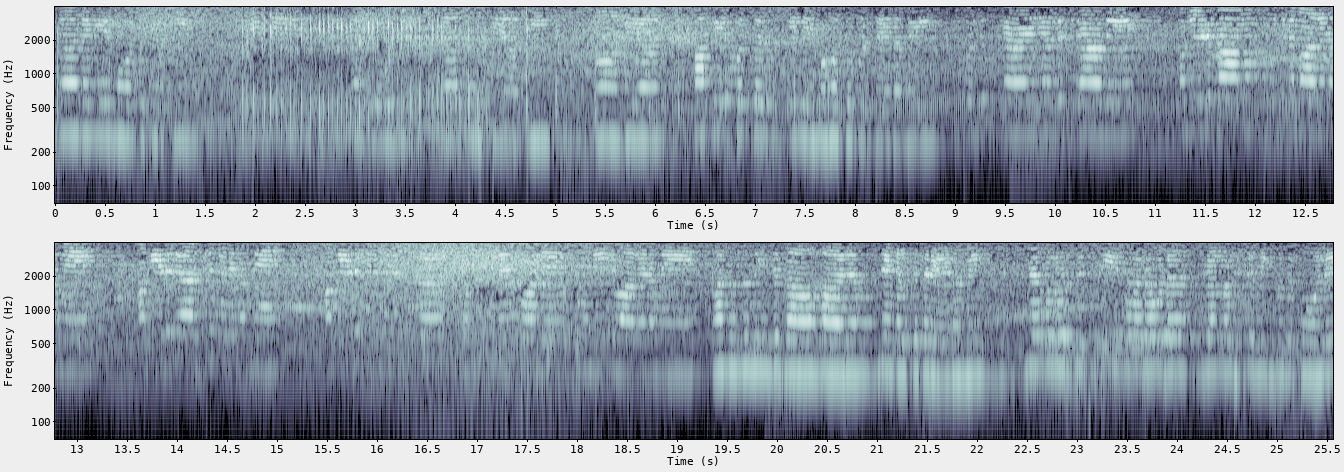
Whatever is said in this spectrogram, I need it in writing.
ഞാൻ അങ്ങയെ മോശപ്പെടുത്തി എന്നെ അങ്ങയുടെ നാമം നീണ്ടത് ആഹാരം ഞങ്ങൾക്ക് തരയണമേ ഞങ്ങളോട് തെറ്റ് ചെയ്യുന്നവരോട് ഞങ്ങൾ ക്ഷമിക്കുന്നത് പോലെ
